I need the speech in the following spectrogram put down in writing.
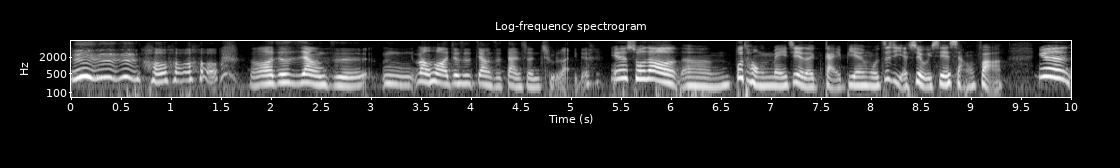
嗯嗯嗯，好好好。”然后就是这样子，嗯，漫画就是这样子诞生出来的。因为说到嗯不同。同媒介的改编，我自己也是有一些想法，因为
